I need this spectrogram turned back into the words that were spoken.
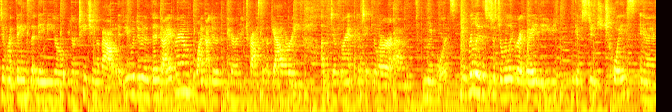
different things that maybe you're, you're teaching about. If you would do it in Venn diagram, why not do a compare and contrast of a gallery of different particular um, mood boards. And really this is just a really great way that you can give students choice in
